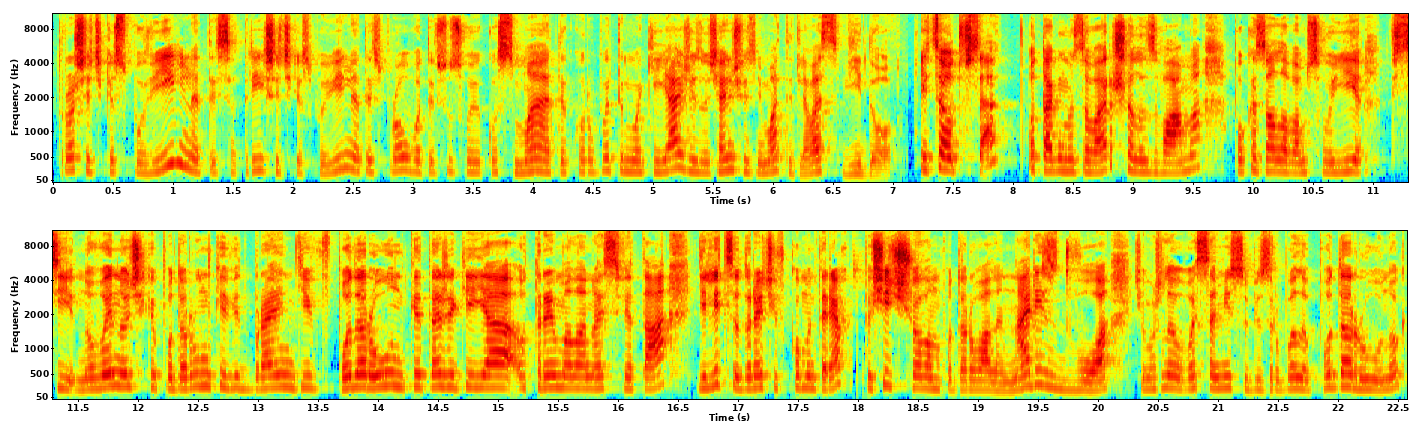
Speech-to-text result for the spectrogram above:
трошечки сповільнитися, трішечки сповільнитись, спробувати всю свою косметику, робити макіяж і, звичайно, що знімати для вас відео. І це от все. Отак ми завершили з вами. Показала вам свої всі новиночки, подарунки від брендів, подарунки, теж які я отримала на свята. Діліться, до речі, в коментарях. Пишіть, що вам подарували на Різдво, чи можливо ви самі собі зробили подарунок.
